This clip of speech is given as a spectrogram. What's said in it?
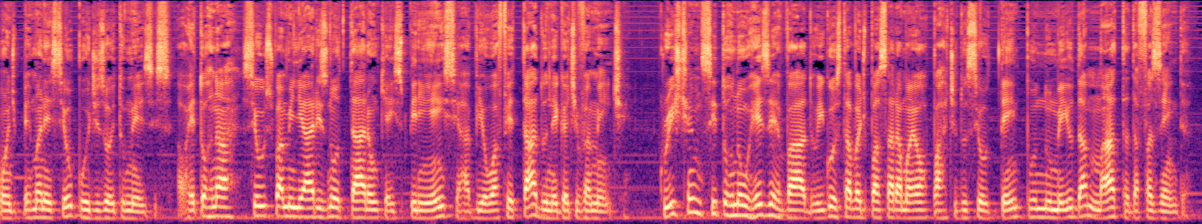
onde permaneceu por 18 meses. Ao retornar, seus familiares notaram que a experiência havia o afetado negativamente. Christian se tornou reservado e gostava de passar a maior parte do seu tempo no meio da mata da fazenda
